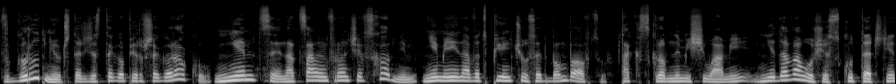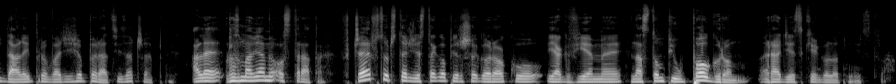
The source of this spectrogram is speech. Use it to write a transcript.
W grudniu 1941 roku Niemcy na całym froncie wschodnim nie mieli nawet 500 bombowców. Tak skromnymi siłami nie dawało się skutecznie dalej prowadzić operacji zaczepnych. Ale rozmawiamy o stratach. W czerwcu 1941 roku, jak wiemy, nastąpił pogrom radzieckiego lotnictwa.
